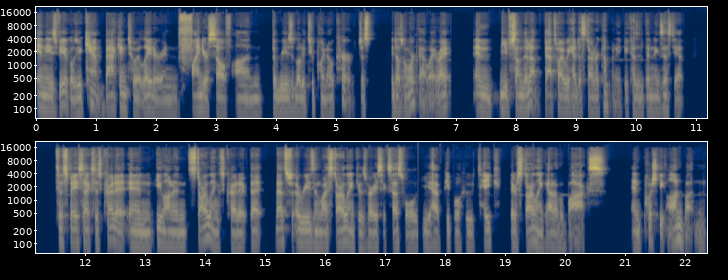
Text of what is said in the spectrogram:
in these vehicles. You can't back into it later and find yourself on the reusability 2.0 curve. Just, it doesn't work that way, right? And you've summed it up. That's why we had to start our company because it didn't exist yet. To SpaceX's credit and Elon and Starlink's credit, that that's a reason why Starlink is very successful. You have people who take their Starlink out of a box and push the on button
